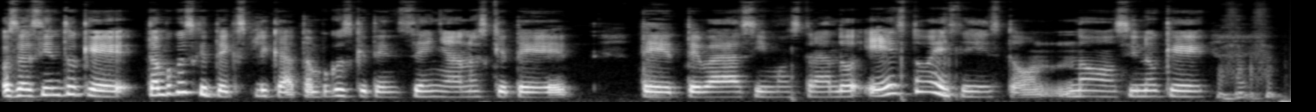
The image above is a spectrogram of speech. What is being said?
o sea, siento que tampoco es que te explica, tampoco es que te enseña, no es que te, te, te va así mostrando esto es esto, no, sino que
